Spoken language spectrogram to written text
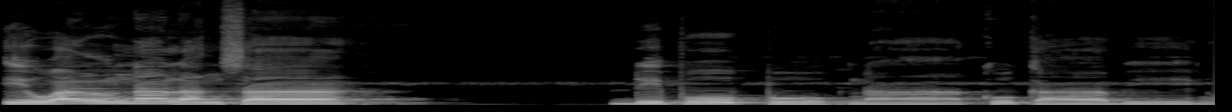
Iwalna langsa dipupukna ku kabingung.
